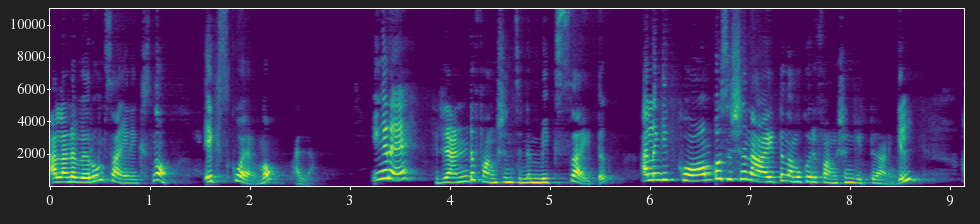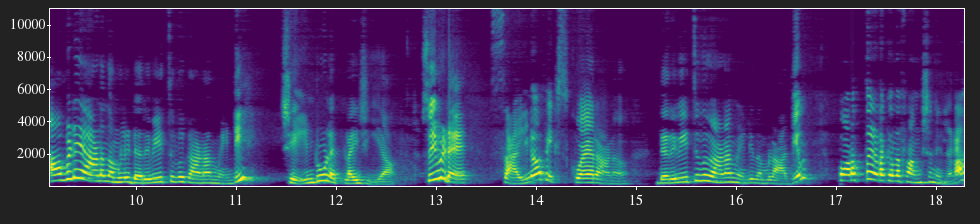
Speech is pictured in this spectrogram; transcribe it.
അല്ലാണ്ട് വെറും സൈൻ എക്സ്ന്നോ എക്സ് സ്ക്വയറിനോ അല്ല. ഇങ്ങനെ രണ്ട് ഫംഗ്ഷൻസിന്റെ മിക്സ് ആയിട്ട് അല്ലെങ്കിൽ കോമ്പസിഷൻ ആയിട്ട് നമുക്കൊരു ഫംഗ്ഷൻ കിട്ടുകയാണെങ്കിൽ അവിടെയാണ് നമ്മൾ ഡെറിവേറ്റീവ് കാണാൻ വേണ്ടി ചെയിൻ റൂൾ അപ്ലൈ ചെയ്യുക. സോ ഇവിടെ സൈൻ ഓഫ് എക്സ് സ്ക്വയർ ആണ് ഡെറിവേറ്റീവ് കാണാൻ വേണ്ടി നമ്മൾ ആദ്യം പുറത്ത് കിടക്കുന്ന ഫംഗ്ഷൻ ഇല്ലടാ.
